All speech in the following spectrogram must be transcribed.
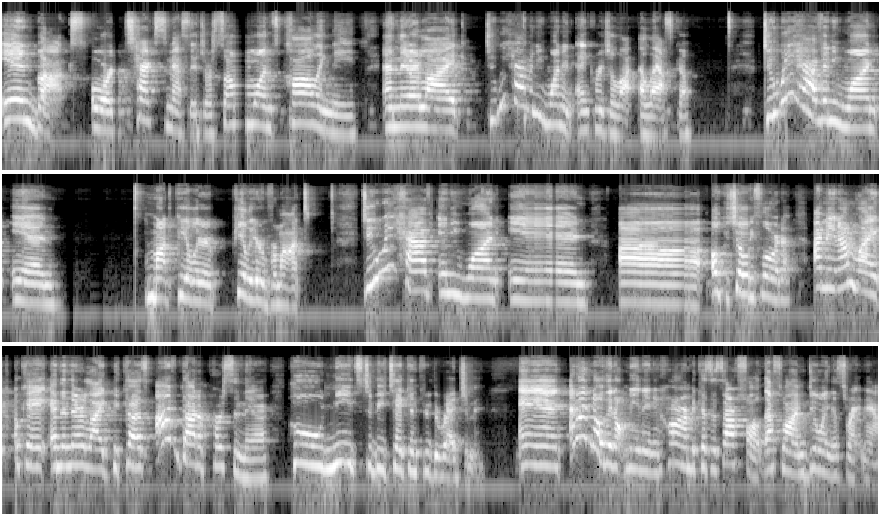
Inbox or text message, or someone's calling me and they're like, Do we have anyone in Anchorage, Alaska? Do we have anyone in Montpelier, Vermont. Do we have anyone in uh Okeechobee, Florida. I mean, I'm like, okay, and then they're like, because I've got a person there who needs to be taken through the regimen. And and I know they don't mean any harm because it's our fault. That's why I'm doing this right now.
